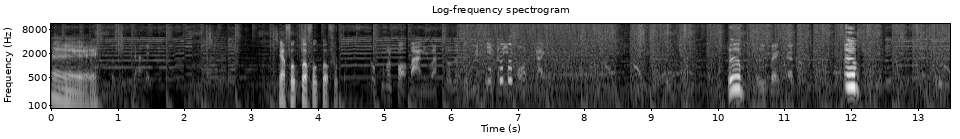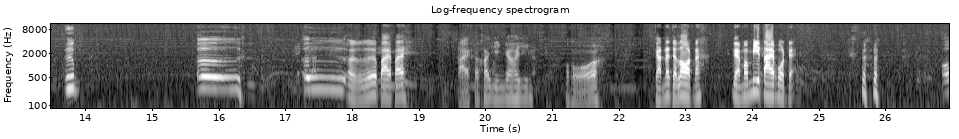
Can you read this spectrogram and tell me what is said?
เออเผื่อฟุกเผื่อฟุกเผื่อฟุกก็กูมันเปราะบางอยู่วะโดนกระสุนเม็ดเดียวกระดิ่งโคตรไกลอึบเอ้ยแบ่งกันอึบ อึบเออเออเออไปไปไปค่อยๆยิงค่อยๆยิงโอ้โหกันน่าจะรอดนะเนี่ยมัมมี่ตายหมดเนี่ยโอ้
